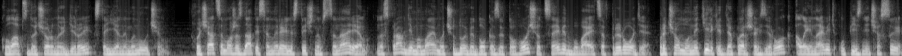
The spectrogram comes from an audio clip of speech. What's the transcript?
колапс до чорної діри стає неминучим. Хоча це може здатися нереалістичним сценарієм, насправді ми маємо чудові докази того, що це відбувається в природі, причому не тільки для перших зірок, але й навіть у пізні часи.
